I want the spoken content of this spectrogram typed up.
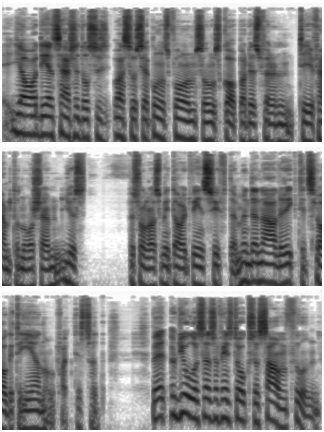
Ja, det är en särskild asso- associationsform som skapades för en 10-15 år sedan just för sådana som inte har ett vinstsyfte, men den har aldrig riktigt slagit igenom faktiskt. Men jo, och sen så finns det också samfund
